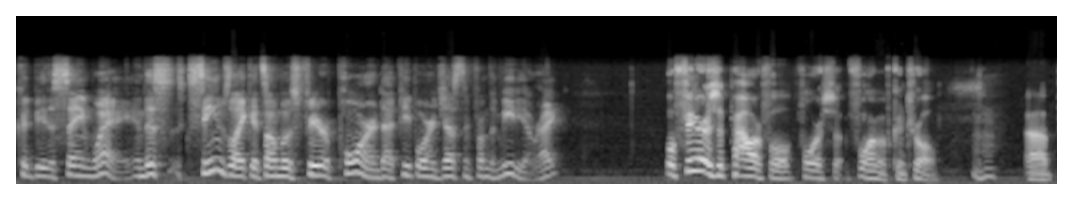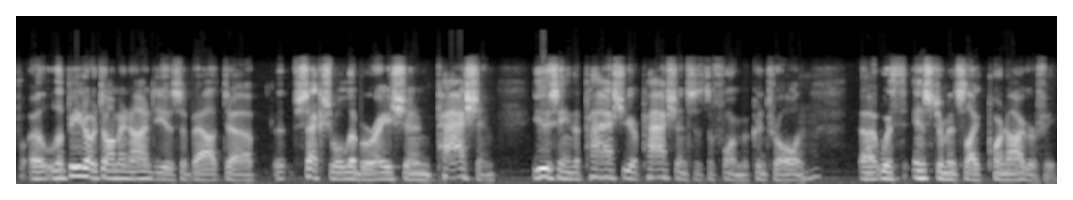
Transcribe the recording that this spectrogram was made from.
could be the same way, and this seems like it's almost fear porn that people are ingesting from the media, right? Well, fear is a powerful force form of control. Mm-hmm. Uh, libido dominandi is about uh, sexual liberation, passion, using the passion, your passions as a form of control, and mm-hmm. uh, with instruments like pornography,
